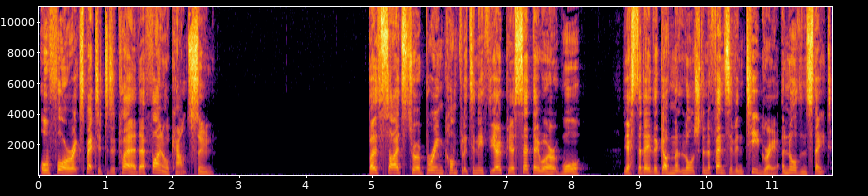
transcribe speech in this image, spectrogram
All four are expected to declare their final counts soon. Both sides to a brewing conflict in Ethiopia said they were at war. Yesterday, the government launched an offensive in Tigray, a northern state.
